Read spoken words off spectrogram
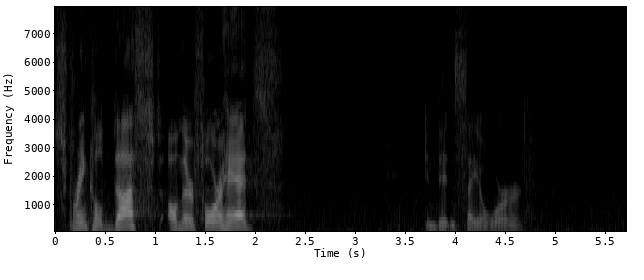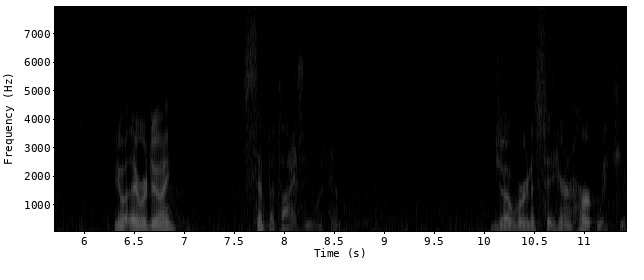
sprinkled dust on their foreheads, and didn't say a word. You know what they were doing? Sympathizing with him. Job, we're going to sit here and hurt with you.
